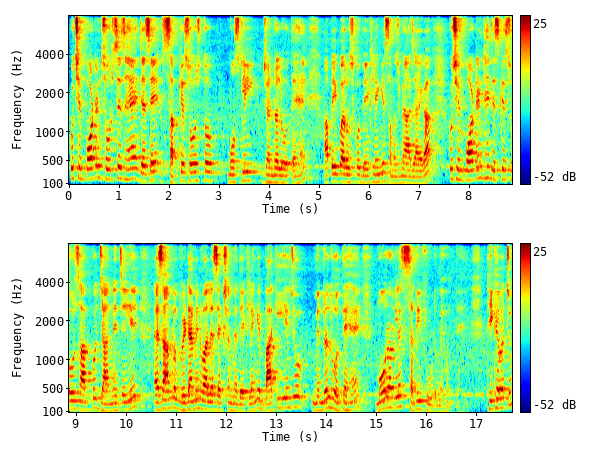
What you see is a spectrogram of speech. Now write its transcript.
कुछ इंपॉर्टेंट सोर्सेज हैं, जैसे सबके सोर्स तो मोस्टली जनरल होते हैं। आप एक बार उसको देख लेंगे, समझ में आ जाएगा। कुछ इंपॉर्टेंट हैं जिसके सोर्स आपको जानने चाहिए। ऐसा हम लोग विटामिन वाले सेक्शन में देख लेंगे। बाकी ये जो मिनरल होते हैं मोर और लेस सभी फ़ूड में होते हैं। ठीक है बच्चों?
